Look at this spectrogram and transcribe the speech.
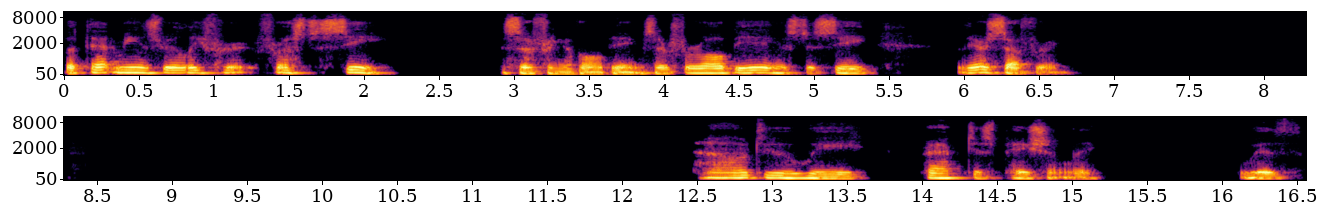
But that means really for, for us to see the suffering of all beings, or for all beings to see their suffering How do we practice patiently with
